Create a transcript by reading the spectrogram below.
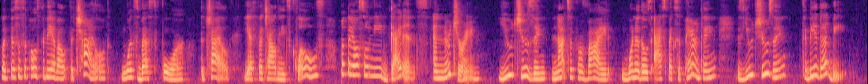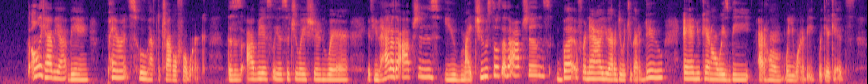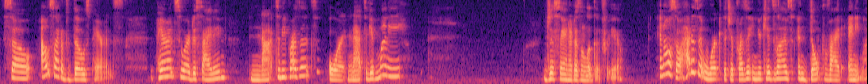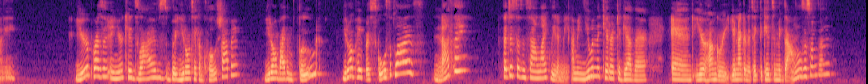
Like, this is supposed to be about the child. What's best for the child? Yes, the child needs clothes, but they also need guidance and nurturing. You choosing not to provide one of those aspects of parenting is you choosing to be a deadbeat. The only caveat being parents who have to travel for work. This is obviously a situation where if you had other options, you might choose those other options, but for now, you got to do what you got to do, and you can't always be at home when you want to be with your kids. So, outside of those parents, the parents who are deciding not to be present or not to give money, just saying it doesn't look good for you. And also, how does it work that you're present in your kids' lives and don't provide any money? You're present in your kids' lives, but you don't take them clothes shopping? You don't buy them food? You don't pay for school supplies? Nothing? That just doesn't sound likely to me. I mean, you and the kid are together and you're hungry. You're not going to take the kid to McDonald's or something?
